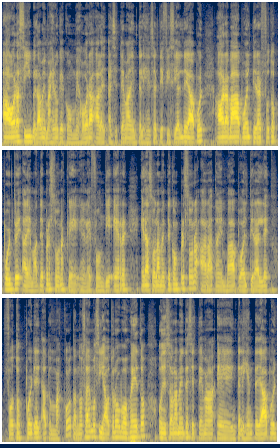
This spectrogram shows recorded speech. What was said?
ahora sí, ¿verdad? Me imagino que con mejora al, sistema de inteligencia artificial de Apple, ahora va a poder tirar fotos portrait además de personas, que en el iPhone 10R era solamente con personas, ahora también va a poder tirarle fotos portrait a tus mascotas. No sabemos si a otro objeto o si solamente el sistema eh, inteligente de Apple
